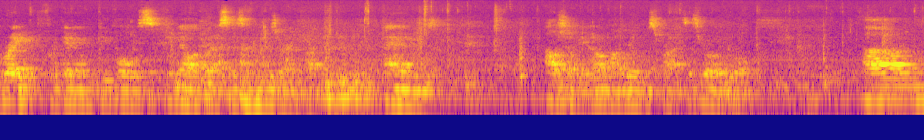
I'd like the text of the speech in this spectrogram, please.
great for getting people's email addresses and user info. And I'll show you, I don't want to ruin the surprise, it's really cool. Um,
